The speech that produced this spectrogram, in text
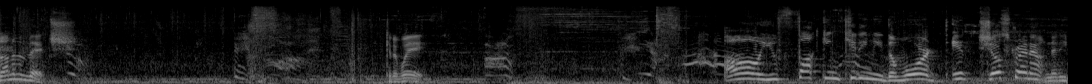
Son of a bitch! Get away! Oh, you fucking kidding me? The ward it just ran out and then he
